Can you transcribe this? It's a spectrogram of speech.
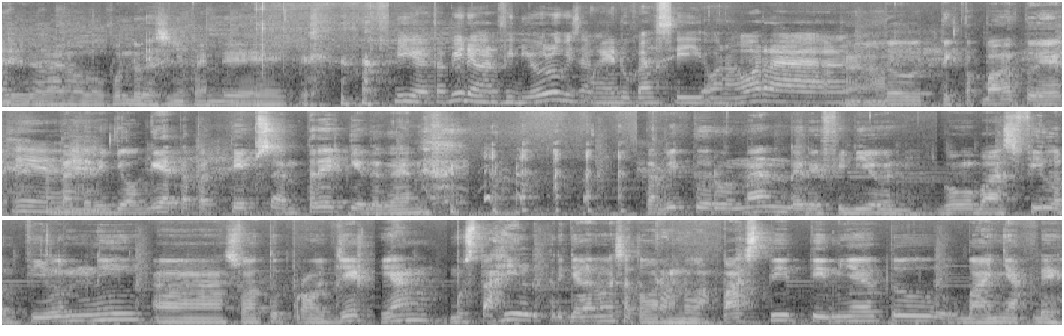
gitu kan walaupun durasinya pendek. iya, tapi dengan video lo bisa mengedukasi orang-orang. Nah, itu TikTok banget tuh ya. Iya. Entah dari joget apa tips and trick gitu kan. Tapi turunan dari video nih, gue mau bahas film. Film nih eh, suatu project yang mustahil dikerjakan oleh satu orang doang. Pasti timnya tuh banyak deh,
